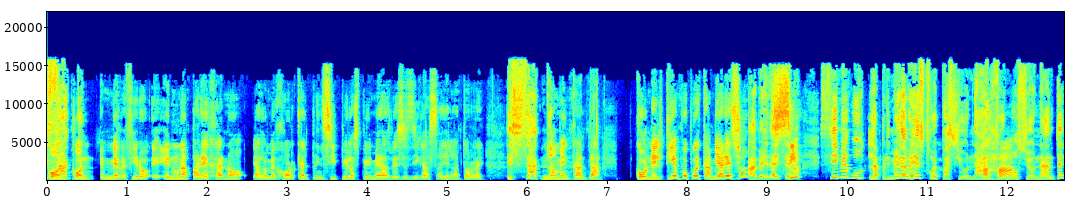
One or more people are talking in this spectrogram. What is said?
Con, exacto. con, eh, me refiero, eh, en una pareja, ¿no? A lo mejor que al principio, las primeras veces digas, ay, en la torre, Exacto. no me encanta. ¿Con el tiempo puede cambiar eso? A ver, ahí ¿Sí? se va. Sí me gusta. La primera vez fue pasional, fue emocionante,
